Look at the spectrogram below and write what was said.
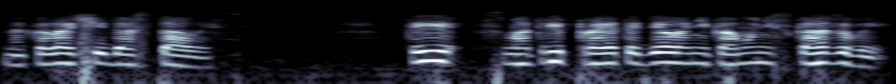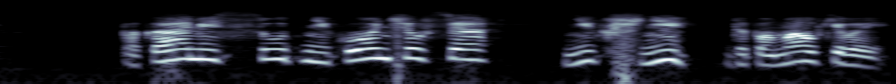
на калачи досталось. Ты, смотри, про это дело никому не сказывай. Пока весь суд не кончился, «Не кшни, да помалкивай!»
